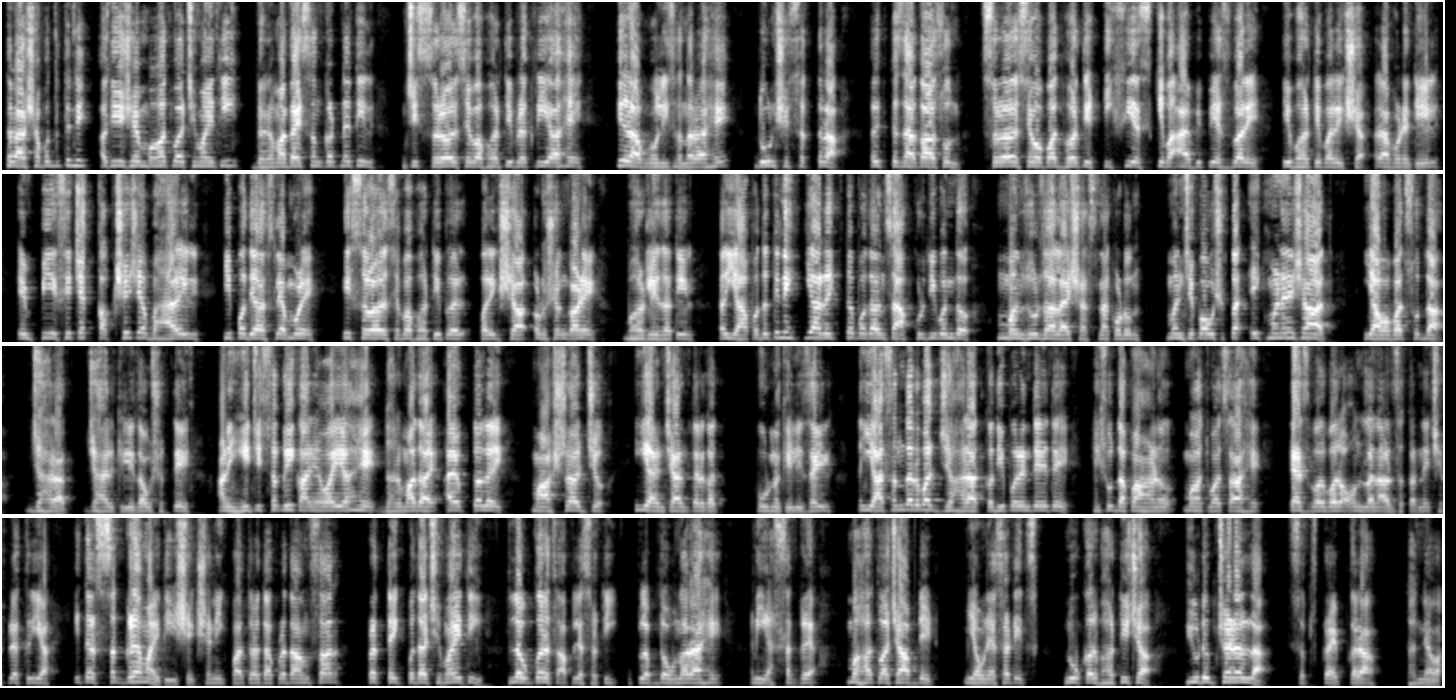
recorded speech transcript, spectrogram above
तर अशा पद्धतीने अतिशय महत्त्वाची माहिती धर्मादाय संघटनेतील जी सरळ सेवा भरती प्रक्रिया आहे ही राबवली जाणार आहे. दोनशे सतरा रिक्त जागा असून सरळ सेवा पद भरती टी सी एस किंवा आय बी पी एसद्वारे ही भरती परीक्षा राबवण्यात येईल. एम पी एस सीच्या कक्षेच्या बाहेरील ही पदे असल्यामुळे ही सरळ सेवा भरती पर- परीक्षा अनुषंगाने भरली जातील. तर या पद्धतीने या रिक्त पदांचा आकृतीबंध मंजूर झाला आहे शासनाकडून. म्हणजे पाहू शकता एक महिन्याच्या आत याबाबत सुद्धा जाहिरात जाहीर केली जाऊ शकते. आणि ही जी सगळी कार्यवाही आहे धर्मादाय आयुक्तालय महाराष्ट्र राज्य यांच्या अंतर्गत पूर्ण केली जाईल. या संदर्भात जाहिरात कधीपर्यंत येते हे सुद्धा पाहणं महत्त्वाचं आहे. त्याचबरोबर ऑनलाईन अर्ज करण्याची प्रक्रिया इतर सगळ्या माहिती शैक्षणिक पात्रता प्रदानुसार प्रत्येक पदाची माहिती लवकरच आपल्यासाठी उपलब्ध होणार आहे. आणि या सगळ्या महत्त्वाच्या अपडेट मिळवण्यासाठीच नोकर भारतीच्या यूट्यूब चॅनलला सबस्क्राईब करा. धन्यवाद.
